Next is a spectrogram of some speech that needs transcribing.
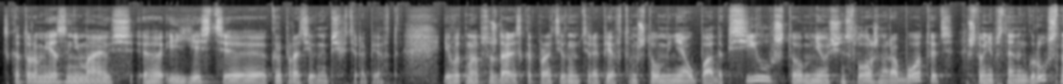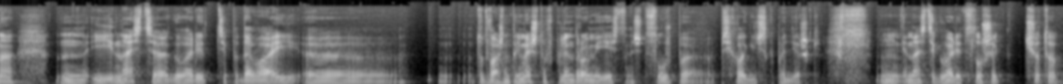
с которым я занимаюсь, э, и есть э, корпоративный психотерапевт. И вот мы обсуждали с корпоративным терапевтом, что у меня упадок сил, что мне очень сложно работать, что мне постоянно грустно. И Настя говорит, типа, давай э, Тут важно понимать, что в полиндроме есть значит, служба психологической поддержки. И Настя говорит, слушай, что-то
